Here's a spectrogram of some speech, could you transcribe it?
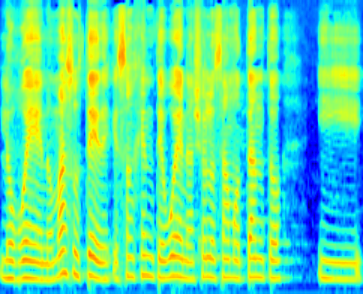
lo bueno, más ustedes que son gente buena, yo los amo tanto y,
